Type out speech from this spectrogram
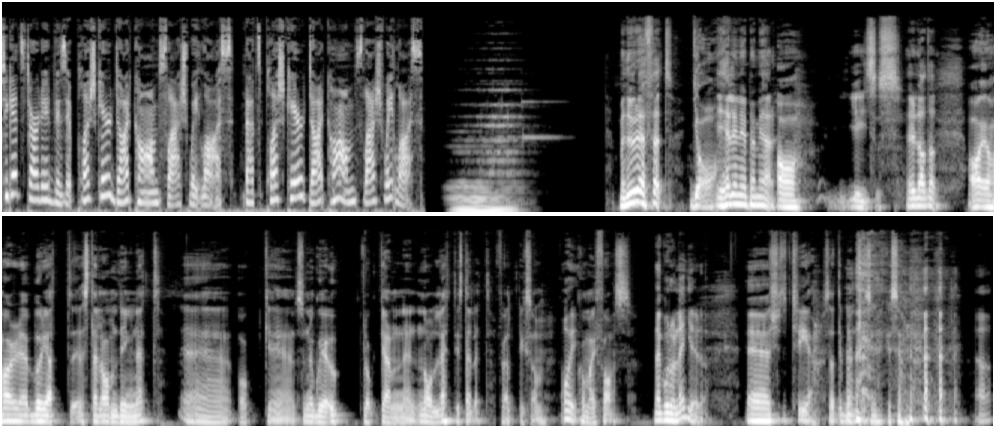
To get started, visit plushcare.com slash weight loss. That's plushcare.com slash weight loss. Men nu är det F1. Ja. I helgen är det premiär. Ja, Jesus. Är du laddad? Ja, jag har eh, börjat eh, ställa om dygnet. Eh, och eh, så nu går jag upp klockan 01 istället. För att liksom Oj. komma i fas. När går du och lägger dig då? Eh, 23, så att det blir inte så mycket sömn. Ja.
